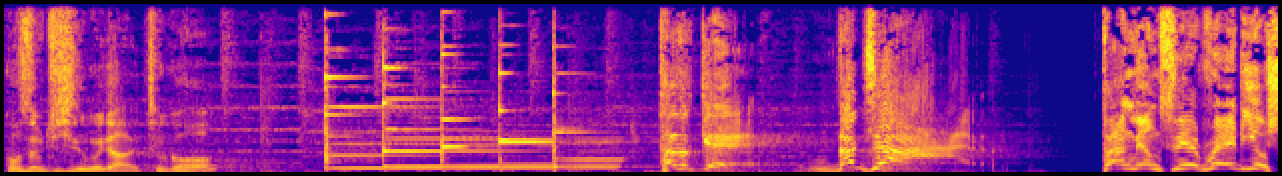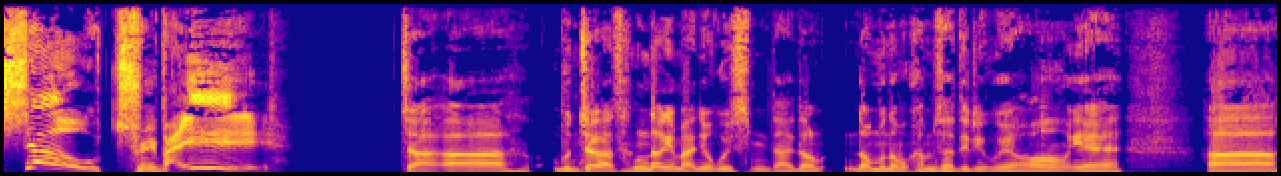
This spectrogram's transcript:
고숨 치시는군요. 트거 다섯 개 낙찰 박명수의 라디오 쇼 출발! 자, 아, 문자가 상당히 많이 오고 있습니다. 너, 너무너무 감사드리고요. 예. 아,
